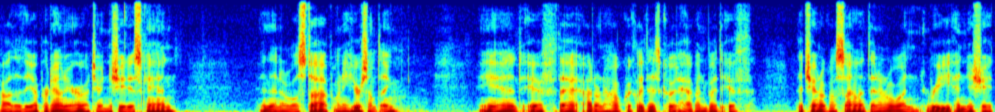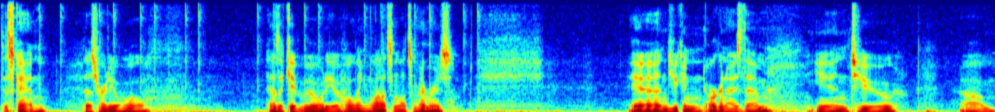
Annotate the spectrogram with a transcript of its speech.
either the up or down arrow to initiate a scan and then it will stop when you hear something. And if that, I don't know how quickly this could happen, but if the channel goes silent, then it will re-initiate the scan. This radio will has the capability of holding lots and lots of memories. And you can organize them into um,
